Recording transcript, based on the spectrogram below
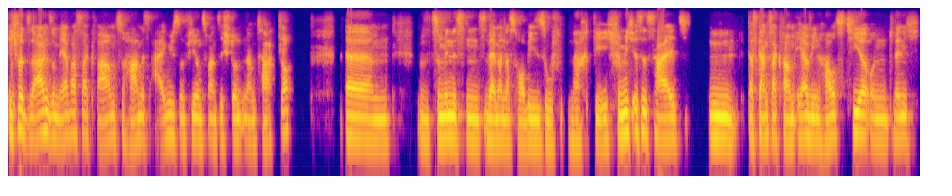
ich würde sagen, so Meerwasseraquarium zu haben, ist eigentlich so ein 24 Stunden am Tag Job. Ähm, zumindestens, wenn man das Hobby so macht wie ich. Für mich ist es halt das ganze Aquarium eher wie ein Haustier und wenn ich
